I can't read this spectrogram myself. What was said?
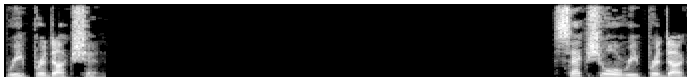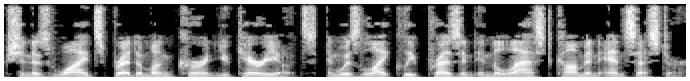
Reproduction. Sexual reproduction is widespread among current eukaryotes, and was likely present in the last common ancestor.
